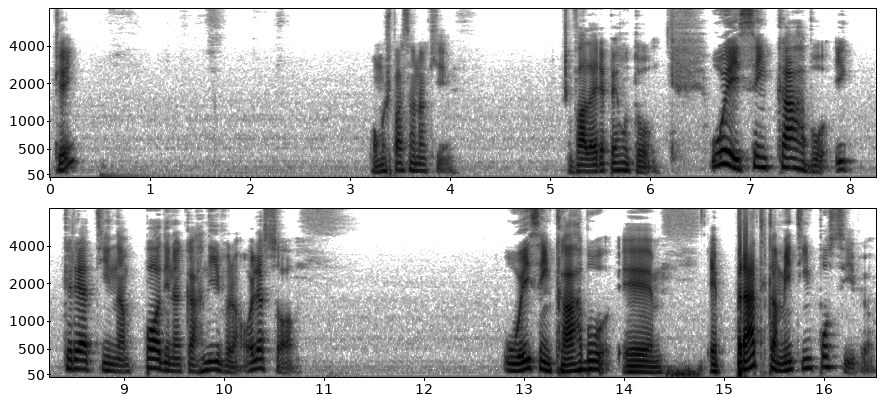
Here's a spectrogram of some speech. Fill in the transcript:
Ok? Vamos passando aqui. Valéria perguntou: Whey sem carbo e creatina pode na carnívora? Olha só. O whey sem carbo é, é praticamente impossível.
